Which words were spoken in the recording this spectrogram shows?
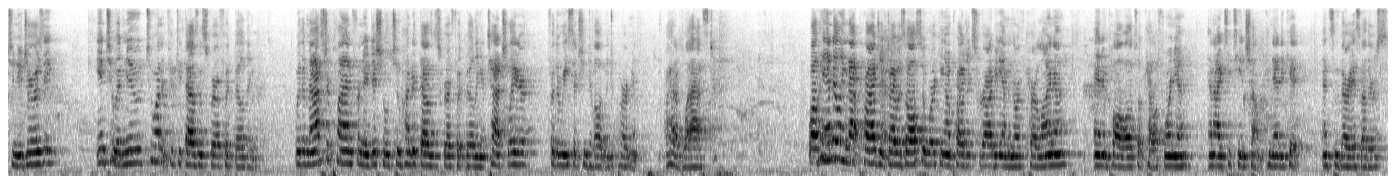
to New Jersey into a new 250,000 square foot building with a master plan for an additional 200,000 square foot building attached later for the research and development department. I had a blast. While handling that project, I was also working on projects for IBM in North Carolina and in Palo Alto, California, and ITT in Shelton, Connecticut, and some various others.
